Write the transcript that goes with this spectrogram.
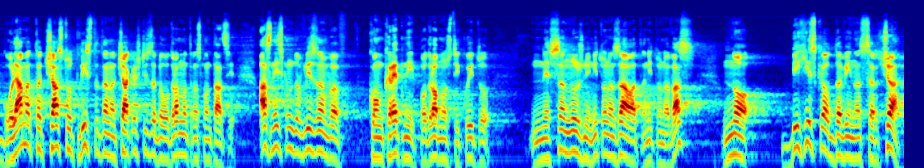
голямата част от листата на чакащи за белодробна трансплантация. Аз не искам да влизам в конкретни подробности, които не са нужни нито на залата, нито на Вас, но бих искал да Ви насърча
